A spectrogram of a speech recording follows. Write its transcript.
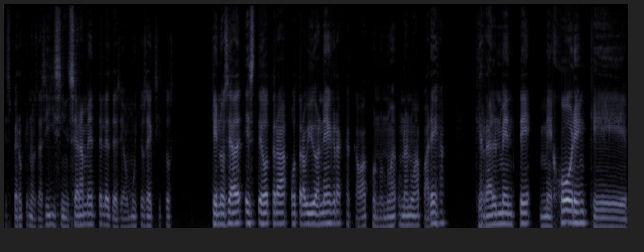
espero que no sea así. Y sinceramente les deseo muchos éxitos. Que no sea este otra, otra viuda negra que acaba con una nueva pareja que realmente mejoren, que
